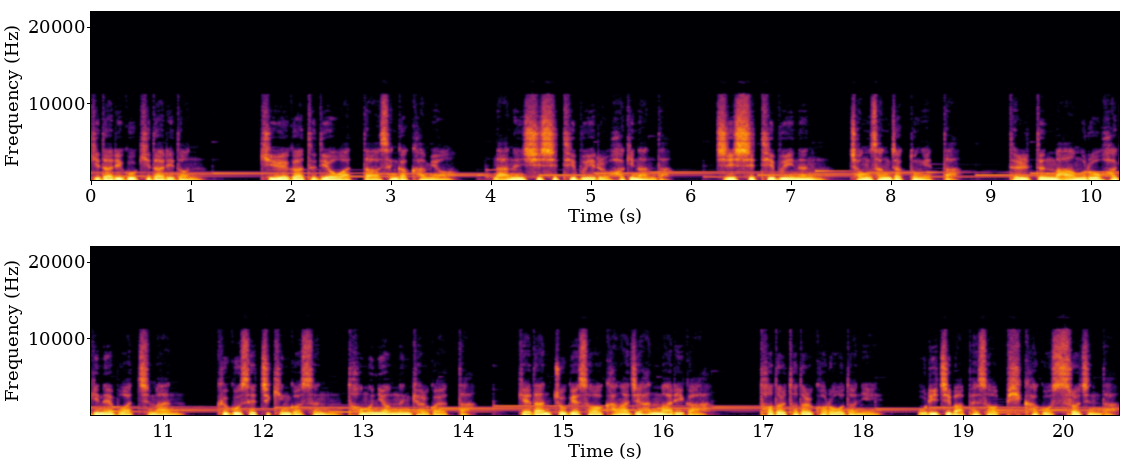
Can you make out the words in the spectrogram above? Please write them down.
기다리고 기다리던 기회가 드디어 왔다 생각하며 나는 CCTV를 확인한다. CCTV는 정상 작동했다. 들뜬 마음으로 확인해 보았지만 그곳에 찍힌 것은 터무니없는 결과였다. 계단 쪽에서 강아지 한 마리가 터덜터덜 걸어오더니 우리 집 앞에서 픽하고 쓰러진다.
